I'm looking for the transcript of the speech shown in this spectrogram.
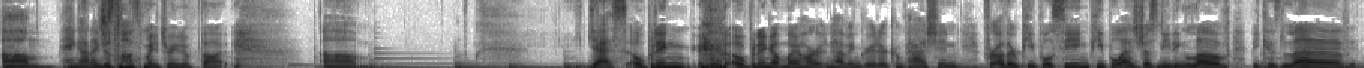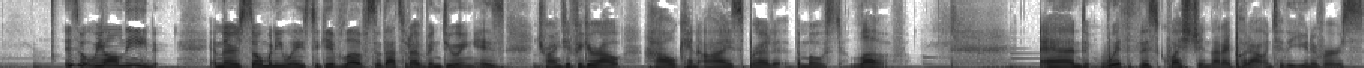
Um, hang on, I just lost my train of thought. Um, yes, opening opening up my heart and having greater compassion for other people, seeing people as just needing love because love is what we all need. And there's so many ways to give love. So that's what I've been doing is trying to figure out how can I spread the most love. And with this question that I put out into the universe,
